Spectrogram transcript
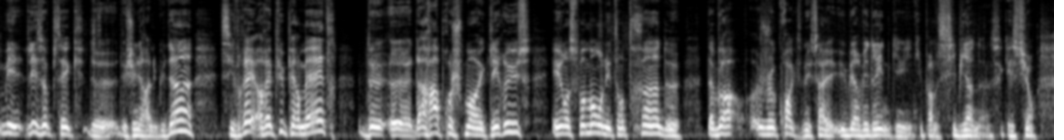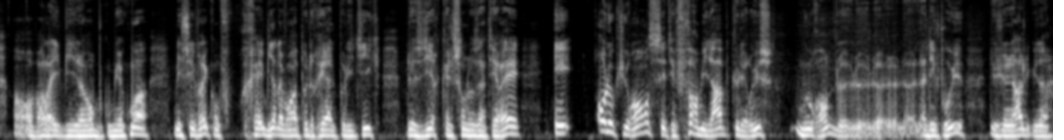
mais les obsèques de, du général Gudin, c'est vrai, auraient pu permettre euh, d'un rapprochement avec les Russes. Et en ce moment, on est en train de d'avoir, je crois que c'est ça, Hubert Védrine qui, qui, parle si bien de ces questions, en parlerait évidemment beaucoup mieux que moi. Mais c'est vrai qu'on ferait bien d'avoir un peu de réel politique, de se dire quels sont nos intérêts. Et en l'occurrence, c'était formidable que les Russes nous rendent la dépouille du général Gudin.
